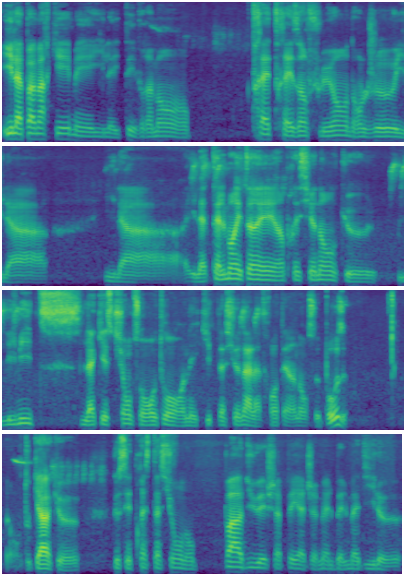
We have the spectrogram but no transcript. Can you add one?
Il n'a pas marqué, mais il a été vraiment très très influent dans le jeu. Il a, il a, il a tellement été impressionnant que limite la question de son retour en équipe nationale à 31 ans se pose. En tout cas, que, que ses prestations n'ont pas dû échapper à Jamel Belmadi, le,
